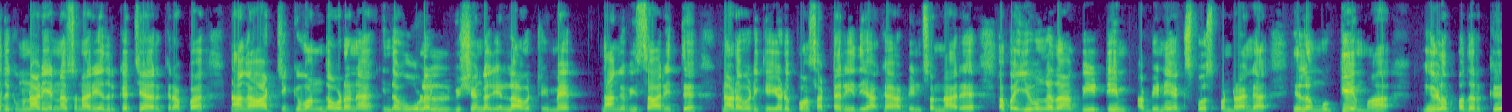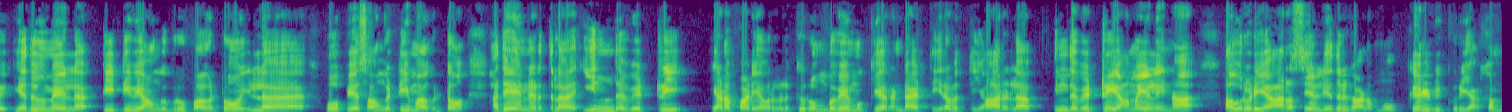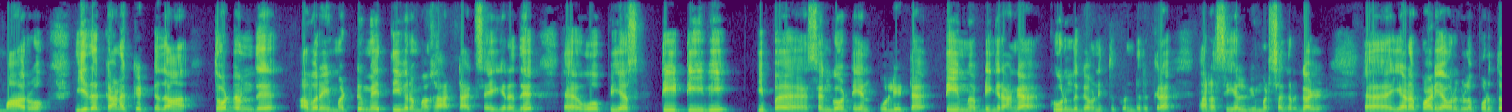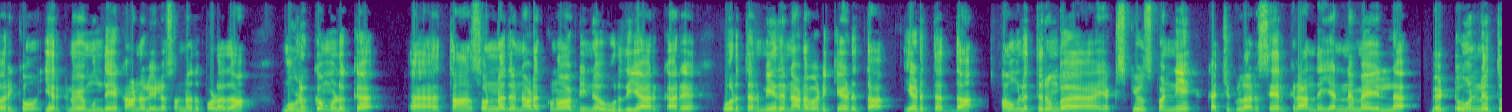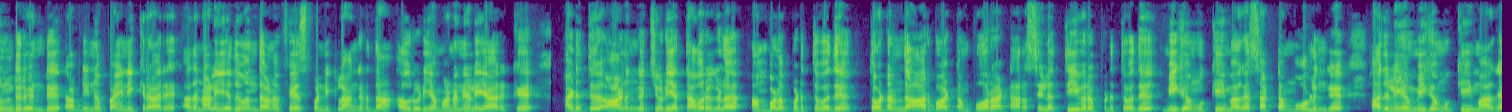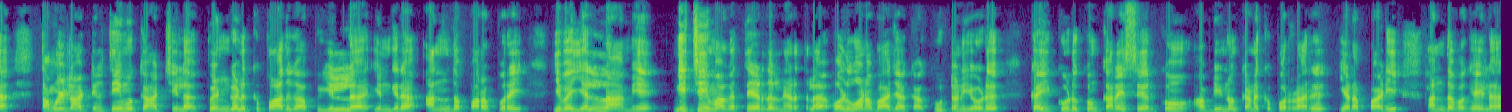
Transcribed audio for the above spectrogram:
அதுக்கு முன்னாடி என்ன சொன்னார்? எதிர்க்கட்சியா இருக்கிறப்ப நாங்க ஆட்சிக்கு வந்த உடனே இந்த ஊழல் விஷயங்கள் எல்லாவற்றையுமே நாங்கள் விசாரித்து நடவடிக்கை எடுப்போம் சட்ட ரீதியாக அப்படின்னு சொன்னாரு. அப்போ இவங்க தான் பி டீம் அப்படின்னு எக்ஸ்போஸ் பண்ணுறாங்க இதில் முக்கியமாக இழப்பதற்கு எதுவுமே இல்லை. டிடிவி அவங்க குரூப் ஆகட்டும் இல்லை ஓபிஎஸ் அவங்க டீம் ஆகட்டும். அதே நேரத்தில் இந்த வெற்றி எடப்பாடி அவர்களுக்கு ரொம்பவே முக்கியம். ரெண்டாயிரத்தி இருபத்தி ஆறில் இந்த வெற்றி அமையலைன்னா அவருடைய அரசியல் எதிர்காலமும் கேள்விக்குறியாக மாறும். இதை கணக்கிட்டு தான் தொடர்ந்து அவரை மட்டுமே தீவிரமாக அட்டாக் செய்கிறது ஓபிஎஸ் டிடிவி இப்போ செங்கோட்டையன் உள்ளிட்ட டீம் அப்படிங்கிறாங்க கூர்ந்து கவனித்து கொண்டிருக்கிற அரசியல் விமர்சகர்கள். எடப்பாடி அவர்களை பொறுத்த வரைக்கும் ஏற்கனவே முந்தைய காணொலியில் சொன்னது போல தான் முழுக்க முழுக்க தான் சொன்னது நடக்கணும் அப்படின்னு உறுதியாக இருக்காரு. ஒருத்தர் மீது நடவடிக்கை எடுத்தா எடுத்தது தான் அவங்கள திரும்ப எக்ஸ்கியூஸ் பண்ணி கட்சிக்குள்ளார சேர்க்கிற அந்த எண்ணமே இல்லை. வெட்டு ஒன்று துண்டு ரெண்டு அப்படின்னு பயணிக்கிறாரு. அதனால எது வந்தாலும் ஃபேஸ் பண்ணிக்கலாங்கிறது தான் அவருடைய மனநிலையா இருக்கு. அடுத்து ஆளுங்கட்சியுடைய தவறுகளை அம்பலப்படுத்துவது தொடர்ந்து ஆர்ப்பாட்டம் போராட்ட அரசியலை தீவிரப்படுத்துவது மிக முக்கியமாக சட்டம் ஒழுங்கு அதுலேயும் மிக முக்கியமாக தமிழ்நாட்டில் திமுக ஆட்சியில பெண்களுக்கு பாதுகாப்பு இல்லை என்கிற அந்த பரப்புரை இவை எல்லாமே நிச்சயமாக தேர்தல் நேரத்துல வலுவான பாஜக கூட்டணியோடு கை கொடுக்கும் கரை சேர்க்கும் அப்படின்னும் கணக்கு போடுறாரு எடப்பாடி. அந்த வகையில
